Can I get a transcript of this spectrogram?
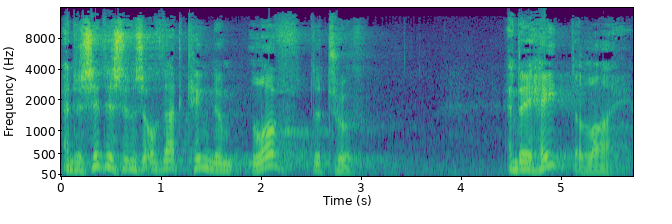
And the citizens of that kingdom love the truth, and they hate the lie.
